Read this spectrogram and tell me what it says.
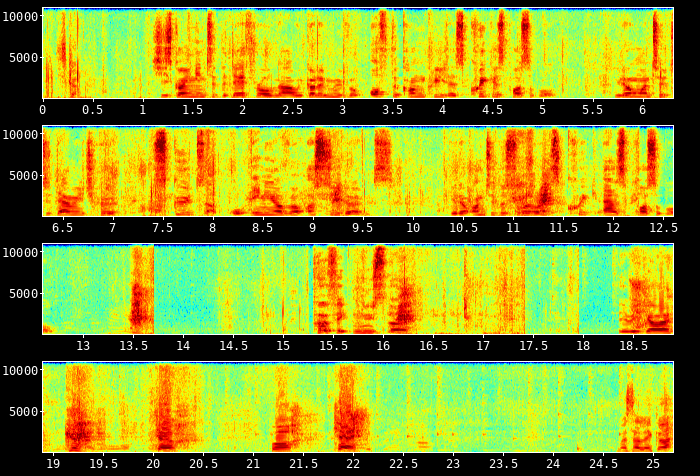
Let's go. She's going into the death roll now. We've got to move her off the concrete as quick as possible. We don't want her to damage her scutes or any of her osteoderms. Get her onto the soil as quick as possible. Perfect noose though. There we go. Go. Well, okay. Must I let go?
